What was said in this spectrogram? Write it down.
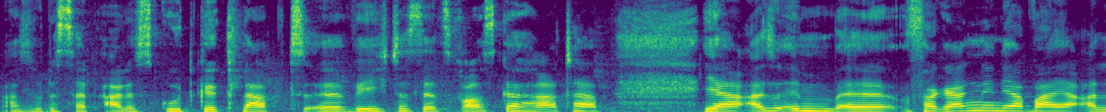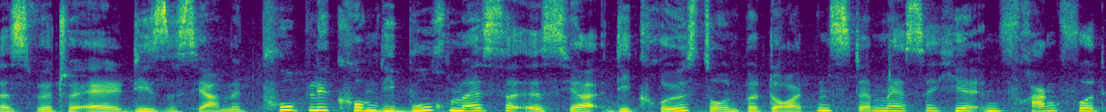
Also das hat alles gut geklappt, äh, wie ich das jetzt rausgehört habe. Ja, also im äh, vergangenen Jahr war ja alles virtuell, dieses Jahr mit Publikum. Die Buchmesse ist ja die größte und bedeutendste Messe hier in Frankfurt.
